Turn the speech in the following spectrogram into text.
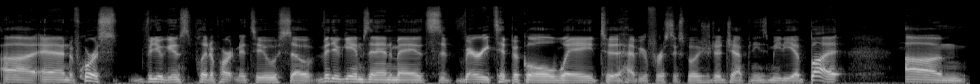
Uh, and of course, video games played a part in it too. So, video games and anime, it's a very typical way to have your first exposure to Japanese media. But um,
